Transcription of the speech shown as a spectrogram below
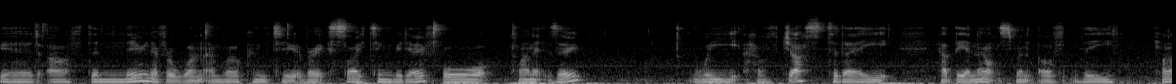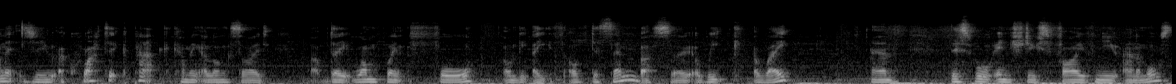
Good afternoon everyone and welcome to a very exciting video for Planet Zoo. We have just today had the announcement of the Planet Zoo Aquatic Pack coming alongside update 1.4 on the 8th of December, so a week away. Um, this will introduce five new animals.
